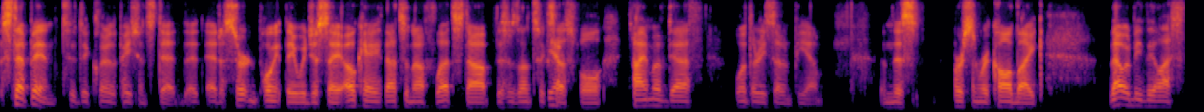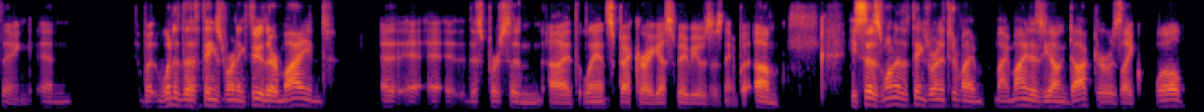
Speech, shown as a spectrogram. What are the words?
step in to declare the patient's dead. At, at, a certain point, they would just say, "Okay, that's enough. Let's stop. This is unsuccessful. Yeah. Time of death, 1:37 p.m." And this person recalled like that would be the last thing. And but one of the things running through their mind this person, uh, Lance Becker, I guess maybe it was his name, but um, he says one of the things running through my my mind as a young doctor was like, well,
